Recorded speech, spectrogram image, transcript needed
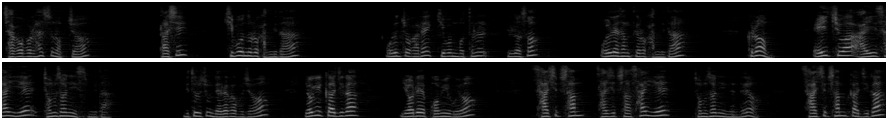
작업을 할 수는 없죠. 다시 기본으로 갑니다. 오른쪽 아래 기본 버튼을 눌러서 원래 상태로 갑니다. 그럼 H와 I 사이에 점선이 있습니다. 밑으로 쭉 내려가 보죠. 여기까지가 열의 범위고요. 43, 44 사이에 점선이 있는데요. 43까지가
